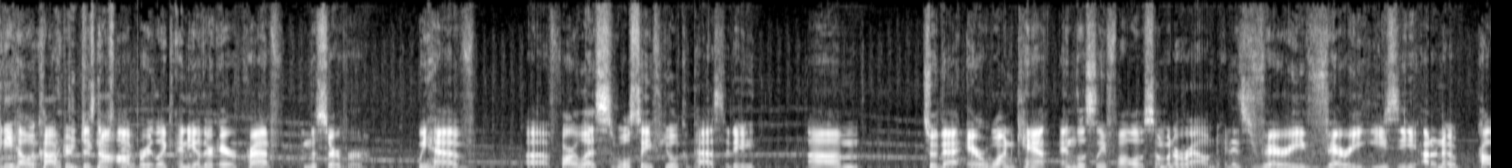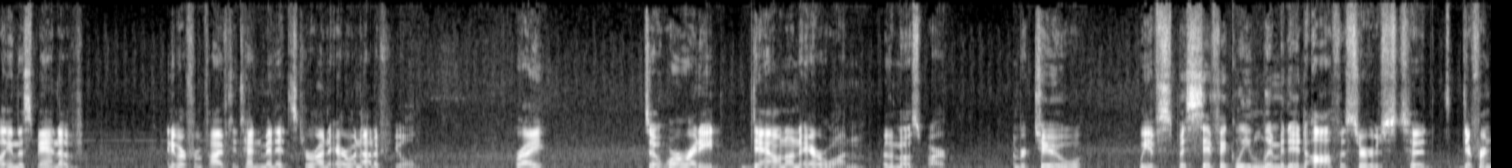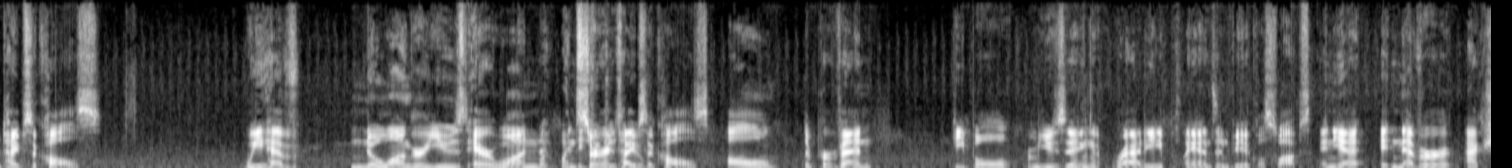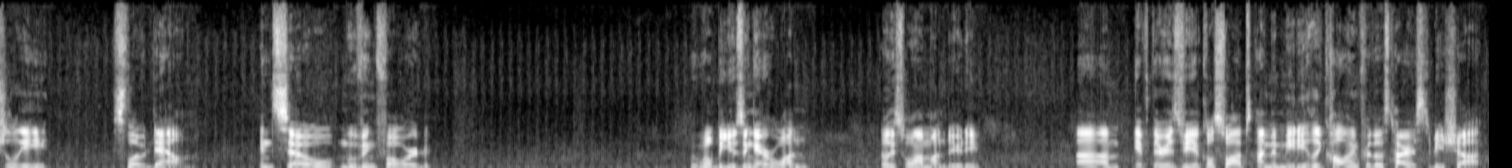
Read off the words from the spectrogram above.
PD helicopter does not do? operate like any other aircraft in the server. We have uh, far less, we'll say, fuel capacity, um, so that Air One can't endlessly follow someone around, and it's very, very easy. I don't know, probably in the span of anywhere from five to ten minutes to run Air One out of fuel, right? So we're already down on Air One for the most part. Number two, we have specifically limited officers to different types of calls. We have no longer used Air One What- what in certain types do? of calls, all to prevent people from using ratty plans and vehicle swaps. And yet, it never actually slowed down. And so, moving forward, we will be using Air One, at least while I'm on duty. Um, if there is vehicle swaps, I'm immediately calling for those tires to be shot.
